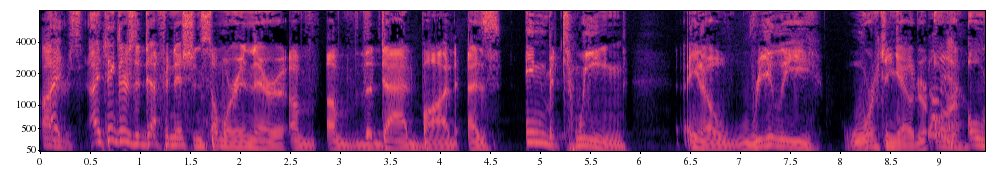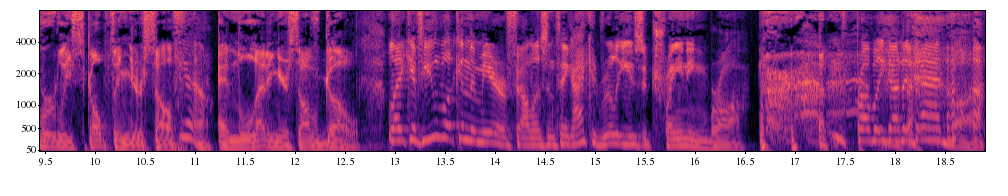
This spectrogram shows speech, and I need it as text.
Others. I, I think there's a definition somewhere in there of of the dad bod as in between, you know, really working out or, Oh, or yeah. overly sculpting yourself Yeah. and letting yourself go. Like if you look in the mirror, fellas, and think I could really use a training bra, you've probably got a dad bod.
